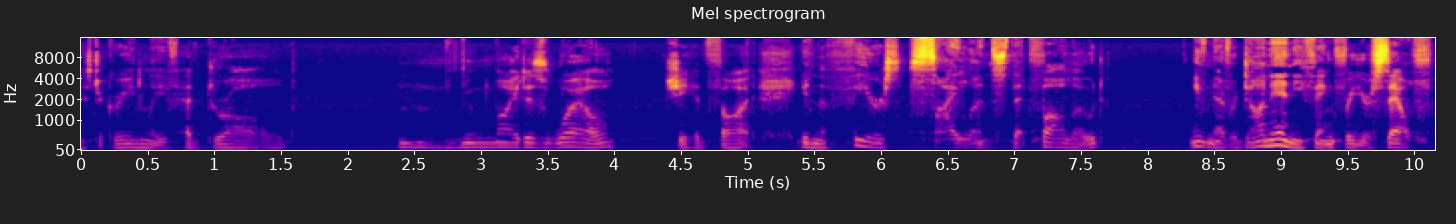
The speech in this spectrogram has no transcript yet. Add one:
Mr. Greenleaf had drawled. Mm, you might as well, she had thought, in the fierce silence that followed. You've never done anything for yourself.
